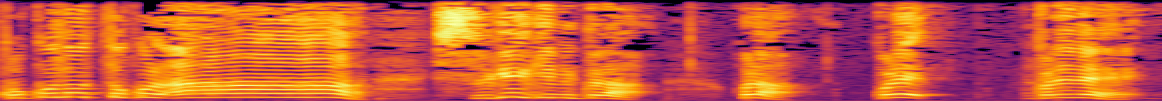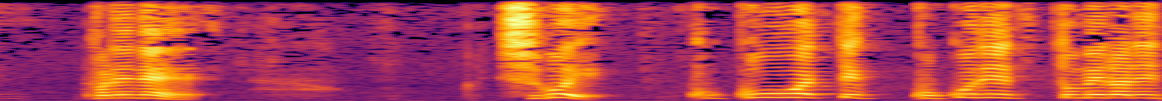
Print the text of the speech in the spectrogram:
ここのところ、あーすげえギミックだほら、これ、これね、これね、すごい、ここうやって、ここで止められ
